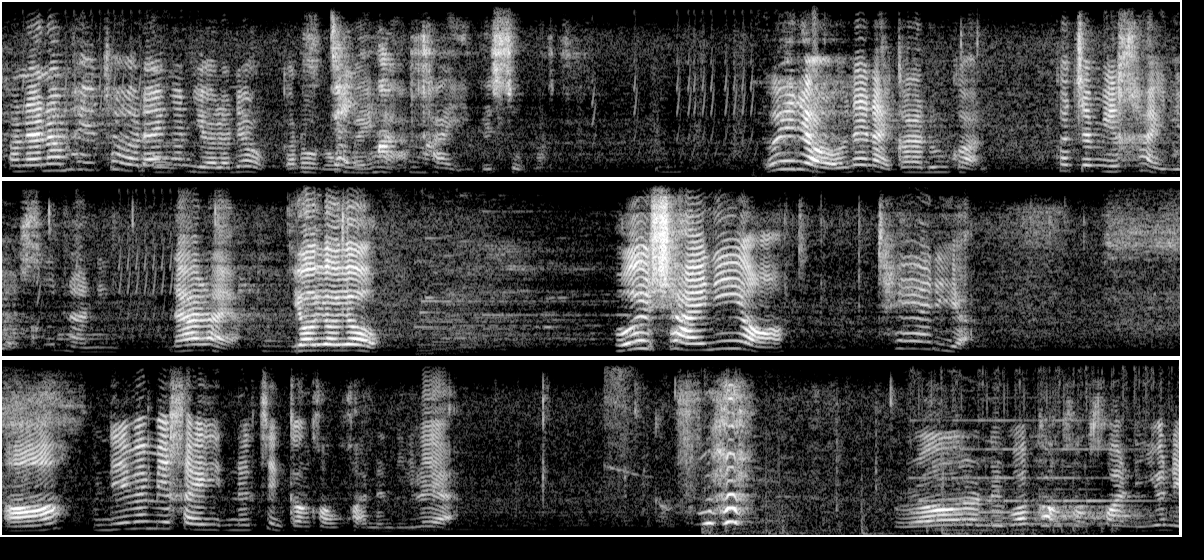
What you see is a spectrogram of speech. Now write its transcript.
เขาแนะนำให้เธอได้เงินเยอะแล้วเดี๋ยวกระโดดลงไปหาไข่ไปสุ่มอะเอ้ยเดี๋ยวไหนๆก็ดูก่อน ก็จะมีไข่เยอะขึ้นนะนี่ ได้อะไรอะ โยโยโยเฮ้ยชายนี่เหรอ เท่ดีอะ อ๋อ วันนี้ไม่มีใครนึกถึงกล่องของขวัญอันนี้เลยอะเรานึกว่ากล่องของขวัญนี้อยู่ใน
